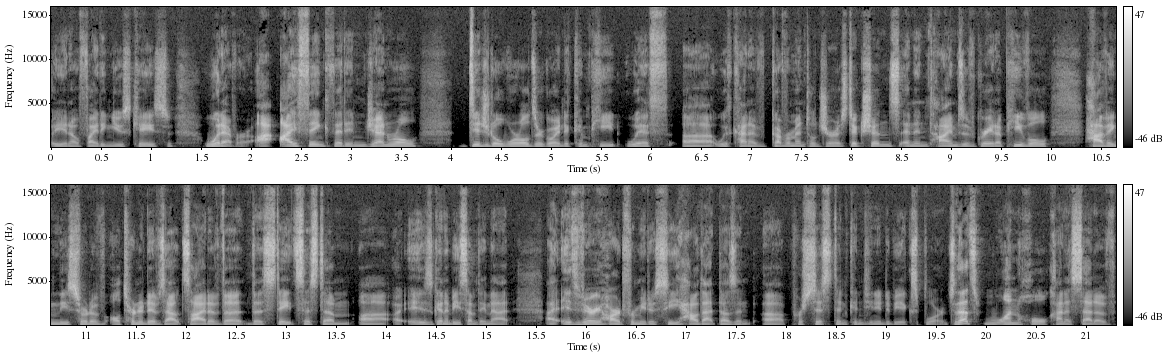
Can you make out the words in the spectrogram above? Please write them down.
you know, fighting use case, whatever. I, I think that in general, digital worlds are going to compete with uh, with kind of governmental jurisdictions, and in times of great upheaval, having these sort of alternatives outside of the the state system uh, is going to be something that uh, is very hard for me to see how that doesn't uh, persist and continue to be explored. So that's one whole kind of set of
